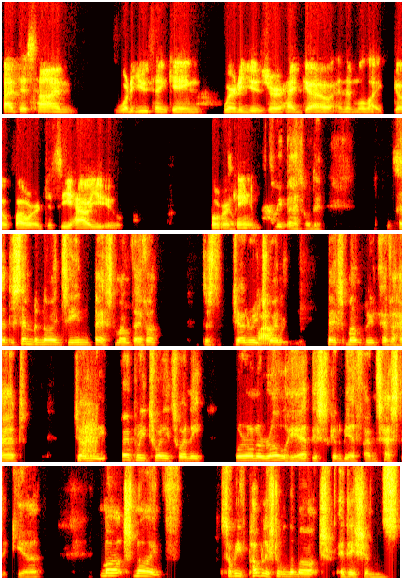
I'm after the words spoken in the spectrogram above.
At this time, what are you thinking? Where to use your head go? And then we'll like go forward to see how you overcame. We battled it uh, December 19, best month ever. Just January wow. 20, best month we've ever had. January, February 2020, we're on a roll here. This is going to be a fantastic year. March 9th, so we've published all the March editions,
